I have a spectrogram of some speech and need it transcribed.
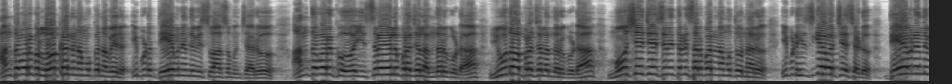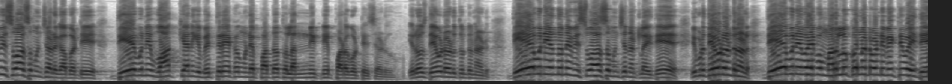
అంతవరకు లోకాన్ని నమ్ముకున్న వీరు ఇప్పుడు దేవుని విశ్వాసం ఉంచారు. అంతవరకు ఇస్రాయేల్ ప్రజలందరూ కూడా యూదా ప్రజలందరూ కూడా మోసే చేసిన ఇతడి సర్పాన్ని నమ్ముతున్నారు. ఇప్పుడు హిస్గే వచ్చేసాడు. దేవుని విశ్వాసం ఉంచాడు కాబట్టి దేవుని వాక్యానికి వ్యతిరేకంగా ఉండే పద్ధతులన్నింటినీ పడగొట్టేశాడు. ఈరోజు దేవుడు అడుగుతుంటున్నాడు దేవుని ఎందుని విశ్వాసం ఉంచినట్లయితే ఇప్పుడు దేవుడు అంటున్నాడు దేవుని వైపు మరలుకున్నటువంటి వ్యక్తి అయితే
